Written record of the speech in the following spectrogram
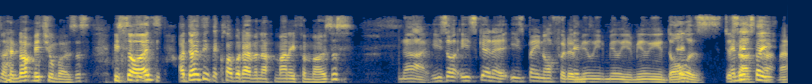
no, not Mitchell Moses. Besides, I don't think the club would have enough money for Moses. No, he's he's gonna he's been offered a and, million, million, million dollars. And, just and if they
